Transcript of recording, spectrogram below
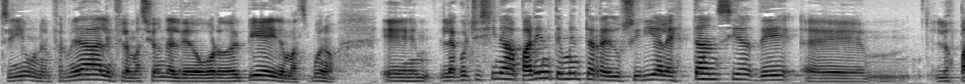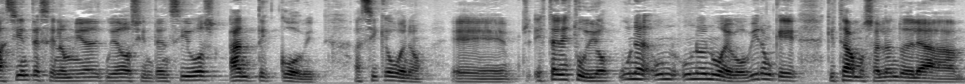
¿sí? una enfermedad, la inflamación del dedo gordo del pie y demás. Bueno, eh, la colchicina aparentemente reduciría la estancia de eh, los pacientes en la unidad de cuidados intensivos ante COVID. Así que bueno, está en estudio uno nuevo. Vieron que estábamos hablando de la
